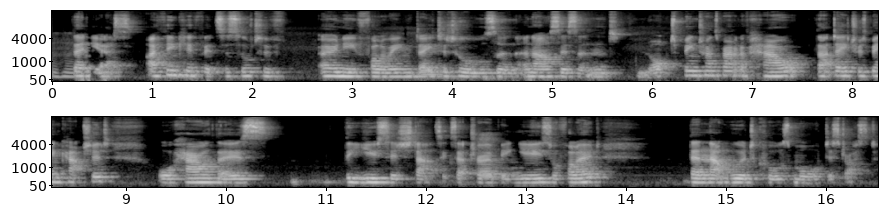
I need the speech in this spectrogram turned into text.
mm-hmm. then yes. I think if it's a sort of only following data tools and analysis and not being transparent of how that data is being captured or how those the usage stats etc are being used or followed then that would cause more distrust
